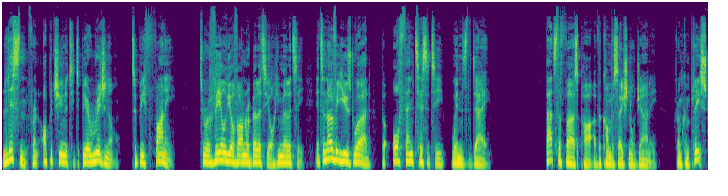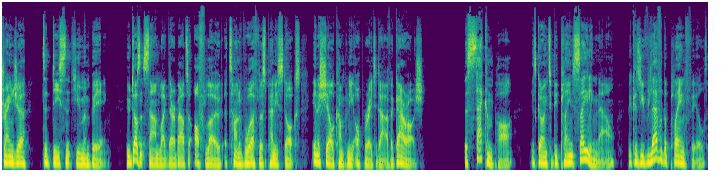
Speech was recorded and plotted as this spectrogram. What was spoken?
listen for an opportunity to be original, to be funny, to reveal your vulnerability or humility. It's an overused word, but authenticity wins the day. That's the first part of the conversational journey from complete stranger to decent human being who doesn't sound like they're about to offload a ton of worthless penny stocks in a shell company operated out of a garage. The second part is going to be plain sailing now because you've leveled the playing field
